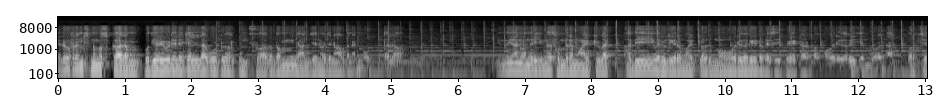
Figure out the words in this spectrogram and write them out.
ഹലോ ഫ്രണ്ട്സ് നമസ്കാരം. പുതിയൊരു വീഡിയോയിലേക്ക് എല്ലാ കൂട്ടുകാർക്കും സ്വാഗതം. ഞാൻ ജനോ ജനാർദ്ദനൻ ഇന്ന് ഞാൻ വന്നിരിക്കുന്നത് സുന്ദരമായിട്ടുള്ള അതീവ രുചികരമായിട്ടുള്ള ഒരു മോരുകറിയുടെ റെസിപ്പി ആയിട്ടാണ് മോരുകറി എന്ന് പറഞ്ഞാൽ കുറച്ച്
